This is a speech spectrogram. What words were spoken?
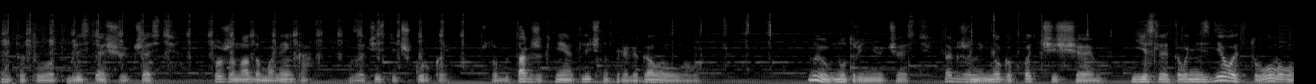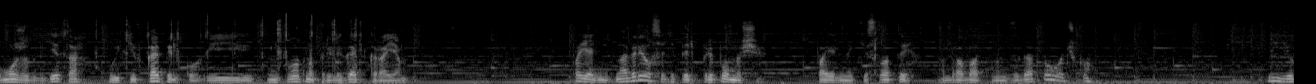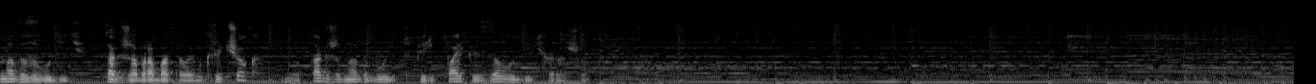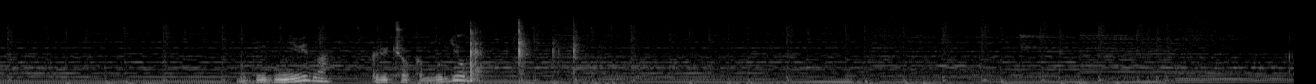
вот эту вот блестящую часть тоже надо маленько зачистить шкуркой, чтобы также к ней отлично прилегала олово. Ну и внутреннюю часть также немного подчищаем. Если этого не сделать, то олово может где-то уйти в капельку и неплотно прилегать к краям. Паяльник нагрелся, теперь при помощи паяльной кислоты обрабатываем заготовочку. И ее надо залудить. Также обрабатываем крючок. Вот также надо будет перед пайкой залудить хорошо. Это видно не видно. Крючок облудил.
